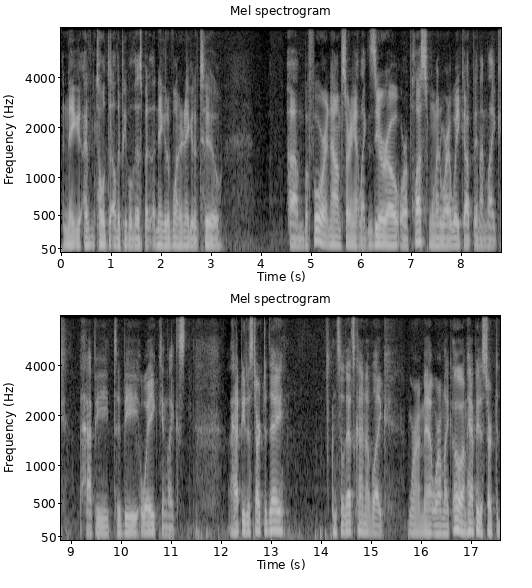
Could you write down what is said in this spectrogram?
a negative I've told to other people this but a negative 1 or negative 2 um, before, and now I'm starting at like zero or a plus one, where I wake up and I'm like happy to be awake and like happy to start the day. And so that's kind of like where I'm at, where I'm like, oh, I'm happy to start to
